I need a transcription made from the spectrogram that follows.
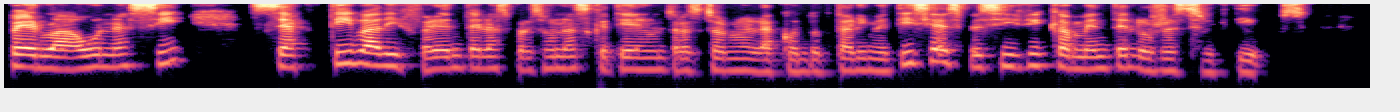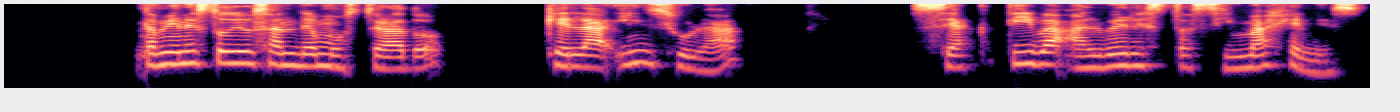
pero aún así se activa diferente en las personas que tienen un trastorno de la conducta alimenticia, específicamente los restrictivos. También estudios han demostrado que la ínsula se activa al ver estas imágenes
